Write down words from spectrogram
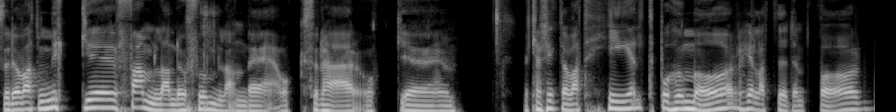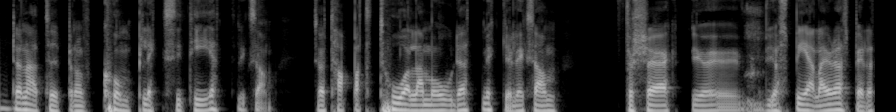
Så det har varit mycket famlande och fumlande och sådär. Och eh, jag kanske inte har varit helt på humör hela tiden för den här typen av komplexitet. Liksom. Så jag har tappat tålamodet mycket. Liksom. Försökt, jag, jag spelar ju det här spelet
